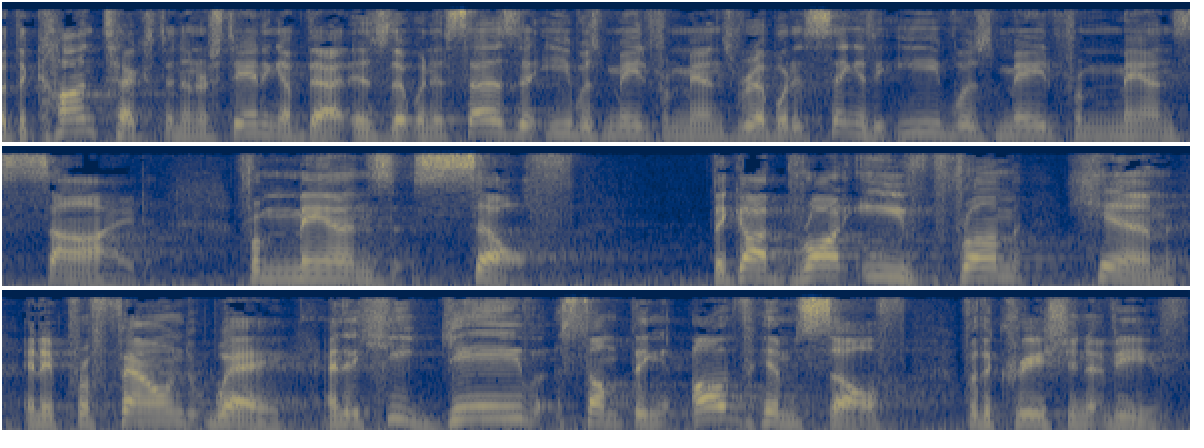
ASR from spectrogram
but the context and understanding of that is that when it says that Eve was made from man's rib, what it's saying is that Eve was made from man's side, from man's self. That God brought Eve from him in a profound way, and that he gave something of himself for the creation of Eve.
